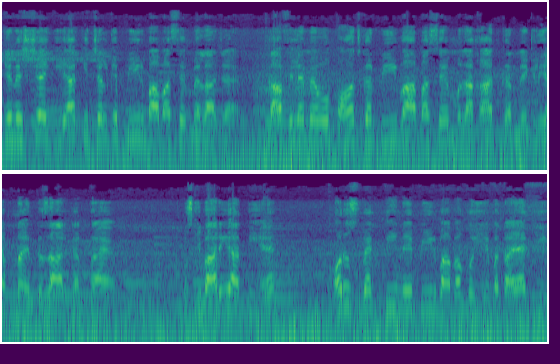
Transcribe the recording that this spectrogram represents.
ये निश्चय किया कि चल के पीर बाबा से मिला जाए। काफिले में वो पहुंचकर पीर बाबा से मुलाकात करने के लिए अपना इंतज़ार करता है। उसकी बारी आती है और उस व्यक्ति ने पीर बाबा को ये बताया कि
